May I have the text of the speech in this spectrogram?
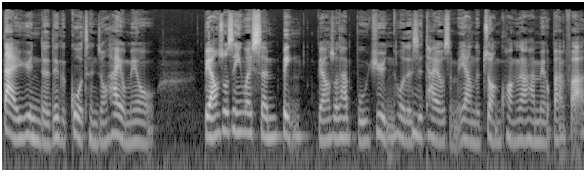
代孕的这个过程中，她有没有？比方说是因为生病，比方说她不孕，或者是她有什么样的状况让她没有办法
